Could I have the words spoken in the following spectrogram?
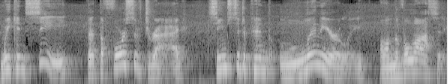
We can see that the force of drag seems to depend linearly on the velocity.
